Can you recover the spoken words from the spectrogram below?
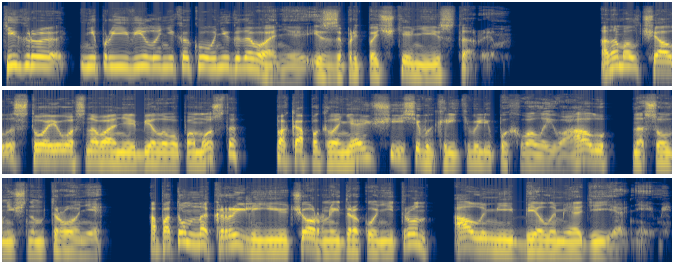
Тигра не проявила никакого негодования из-за предпочтения старым. Она молчала, стоя у основания белого помоста, пока поклоняющиеся выкрикивали похвалы Ваалу на солнечном троне, а потом накрыли ее черный драконий трон алыми и белыми одеяниями.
